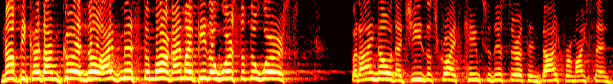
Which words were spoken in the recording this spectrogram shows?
Not because I'm good. No, I've missed the mark. I might be the worst of the worst. But I know that Jesus Christ came to this earth and died for my sin.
